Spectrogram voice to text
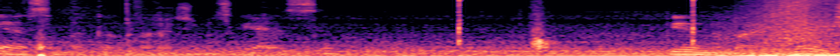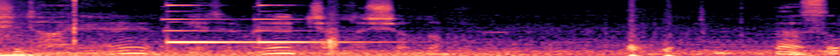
Gelsin bakalım aracımız gelsin. Bir numarayla eşit hale getirmeye çalışalım. Nasıl?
